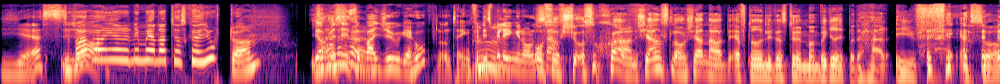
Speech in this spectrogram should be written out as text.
yes, Ja. vad, vad är det ni menar att jag ska ha gjort då? Ja precis, och bara ljuga ihop någonting för det spelar ingen roll Och sen. så, och så skön känsla att känna att efter en liten stund man begriper det här är ju fel. Så,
